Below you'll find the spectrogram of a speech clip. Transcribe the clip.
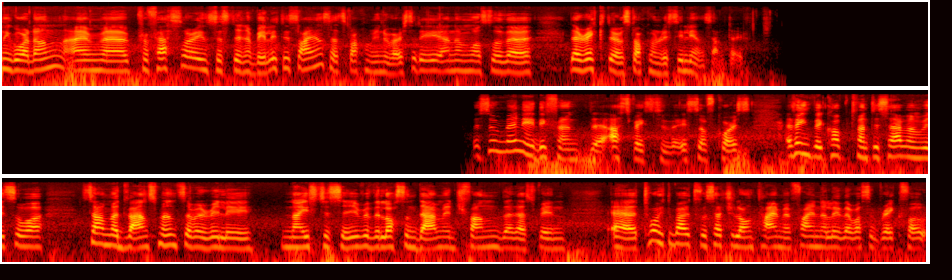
Line Gordon. I'm a professor in sustainability science at Stockholm University and I'm also the director of Stockholm Resilience Center. There's so many different uh, aspects to this, of course. I think the COP27 we saw some advancements that were really nice to see with the loss and damage fund that has been uh, talked about for such a long time and finally there was a breakthrough,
